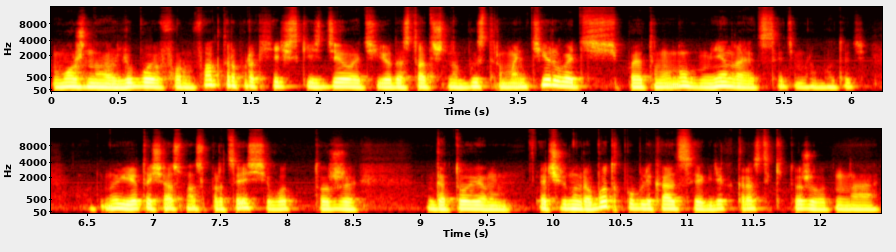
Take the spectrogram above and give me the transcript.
Можно любой форм-фактор практически сделать, ее достаточно быстро монтировать, поэтому ну, мне нравится с этим работать. Ну и это сейчас у нас в процессе. Вот тоже готовим очередную работу к публикации, где как раз-таки тоже вот на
